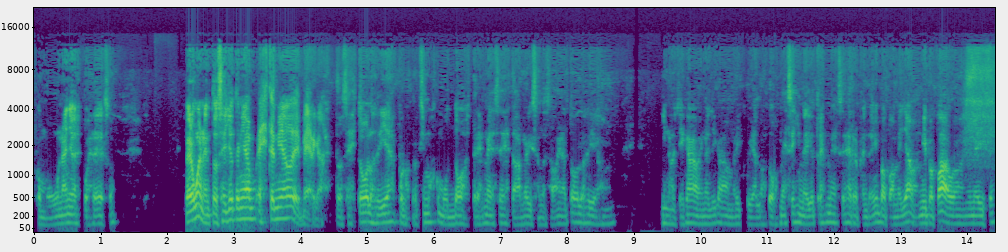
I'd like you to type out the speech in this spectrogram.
como un año después de eso. Pero bueno, entonces yo tenía este miedo de verga. Entonces todos los días, por los próximos como dos, tres meses, estaba revisando esa vaina todos los días. Y no llegaba, y no llegaba, marico. Y a los dos meses y medio, tres meses, de repente mi papá me llama. Mi papá, bueno, y me dice,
